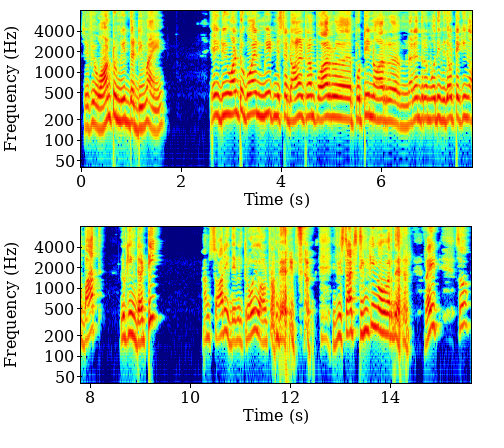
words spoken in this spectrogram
So if you want to meet the divine, hey, do you want to go and meet Mr. Donald Trump or uh, Putin or uh, Narendra Modi without taking a bath, looking dirty? I'm sorry, they will throw you out from there itself if you start stinking over there, right? So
